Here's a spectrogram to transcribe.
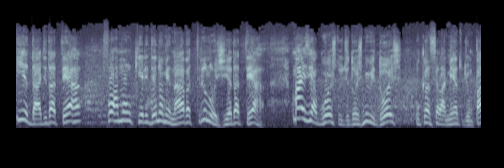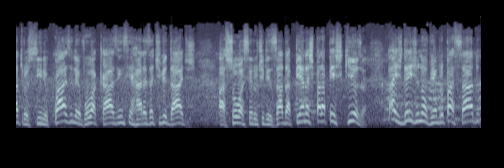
e Idade da Terra formam o que ele denominava Trilogia da Terra. Mas em agosto de 2002, o cancelamento de um patrocínio quase levou a casa a encerrar as atividades. Passou a ser utilizada apenas para pesquisa, mas desde novembro passado,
